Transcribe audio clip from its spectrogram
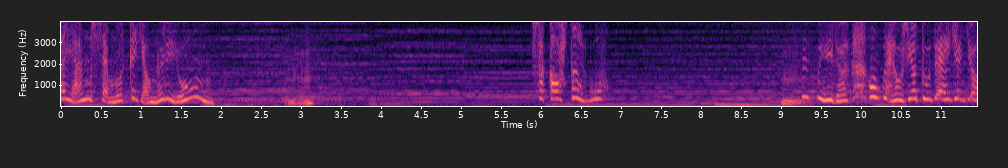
Allà em sembla que hi ha una llum. mm? S'acosta algú. Mm. Mira, ho veus? Ja t'ho deia jo.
